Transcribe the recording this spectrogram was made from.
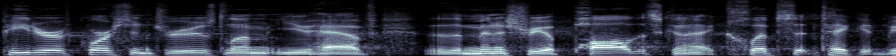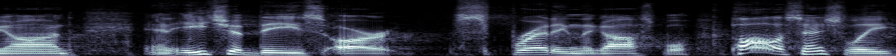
Peter, of course, in Jerusalem. You have the ministry of Paul that's going to eclipse it take it beyond. And each of these are spreading the gospel. Paul essentially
